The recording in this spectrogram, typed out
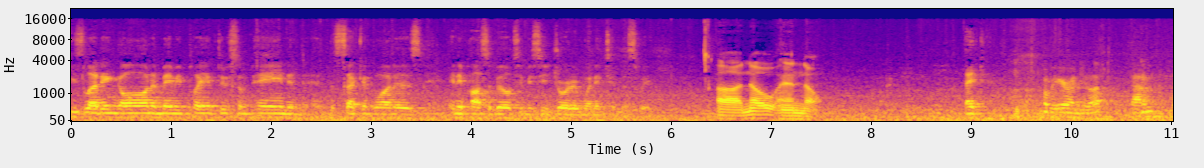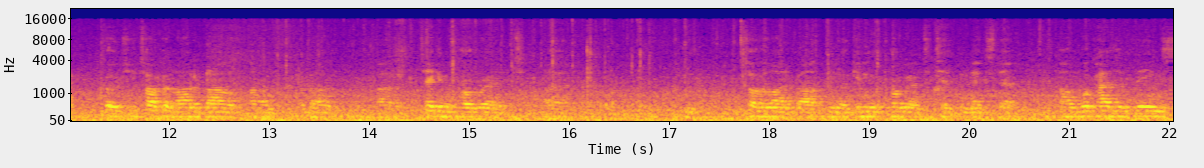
he's letting on and maybe playing through some pain? And, and the second one is any possibility we see Jordan Whittington this week? Uh, no and no. Thank you. Over here on your left, Donovan. Coach, you talk a lot about um, about uh, taking the programs. Uh, you talk a lot about you know getting the program to take the next step. Um, what kinds of things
